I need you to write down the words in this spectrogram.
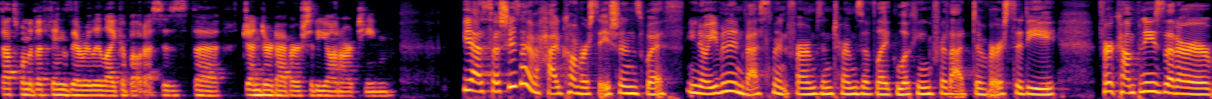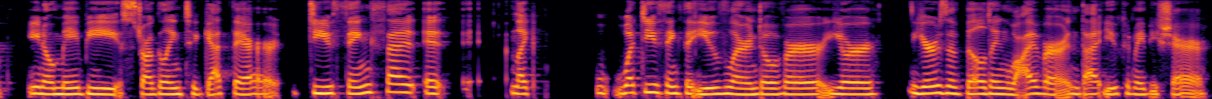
that's one of the things they really like about us is the gender diversity on our team yeah, especially as I've had conversations with, you know, even investment firms in terms of like looking for that diversity for companies that are, you know, maybe struggling to get there. Do you think that it, like, what do you think that you've learned over your years of building Wyvern that you could maybe share?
